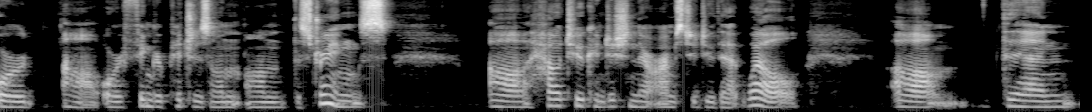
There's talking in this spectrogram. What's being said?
or uh, or finger pitches on on the strings, uh, how to condition their arms to do that well, um, then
